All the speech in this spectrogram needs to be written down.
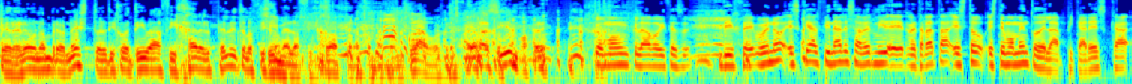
Pero era un hombre honesto, él dijo que te iba a fijar el pelo y te lo fijó. Sí, me lo fijó, pero como un clavo. como un clavo, dice, dice, bueno, es que al final es saber, retrata esto, este momento de la la picaresca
